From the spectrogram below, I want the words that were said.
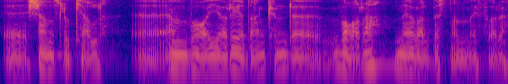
eh, känslokall eh, än vad jag redan kunde vara när jag väl bestämde mig för det.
